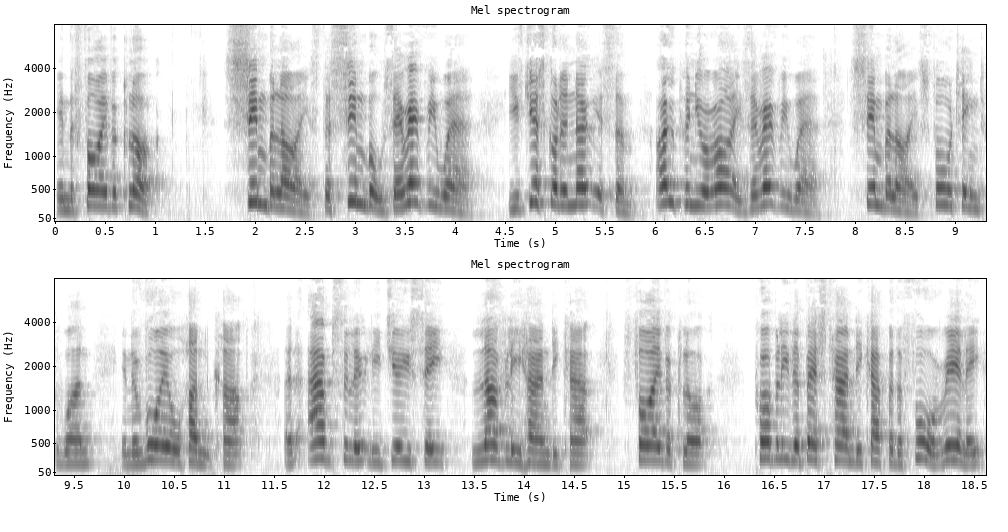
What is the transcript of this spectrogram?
in the 5 o'clock. Symbolise, the symbols, they're everywhere. You've just got to notice them. Open your eyes, they're everywhere. Symbolise 14 to 1 in the Royal Hunt Cup. An absolutely juicy, lovely handicap. 5 o'clock. Probably the best handicap of the four, really.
